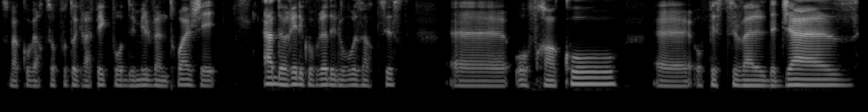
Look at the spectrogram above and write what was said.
sur ma couverture photographique pour 2023. J'ai adoré découvrir des nouveaux artistes au Franco, au Festival de Jazz,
